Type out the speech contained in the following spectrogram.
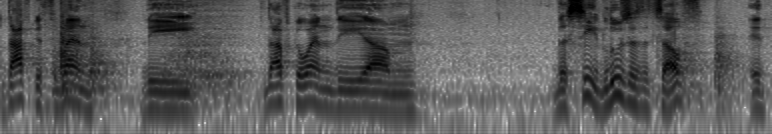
dafka when the dafka when the um, the seed loses itself, it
